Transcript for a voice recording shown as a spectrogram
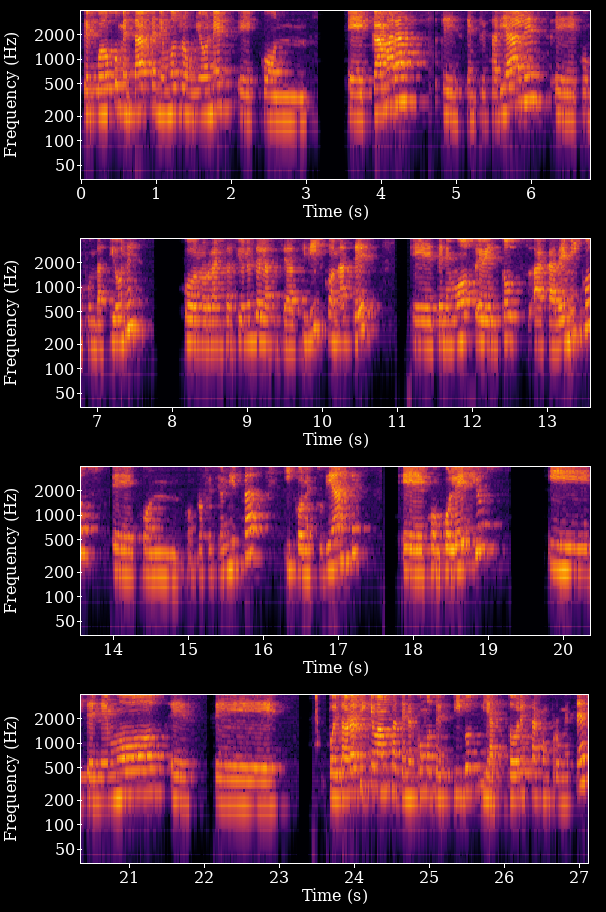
te puedo comentar, tenemos reuniones eh, con eh, cámaras este, empresariales, con fundaciones, con organizaciones de la sociedad civil, con ACES. tenemos eventos académicos eh, con, profesionistas y con estudiantes, eh, con colegios y tenemos este, pues ahora sí que vamos a tener como testigos y actores a comprometer.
